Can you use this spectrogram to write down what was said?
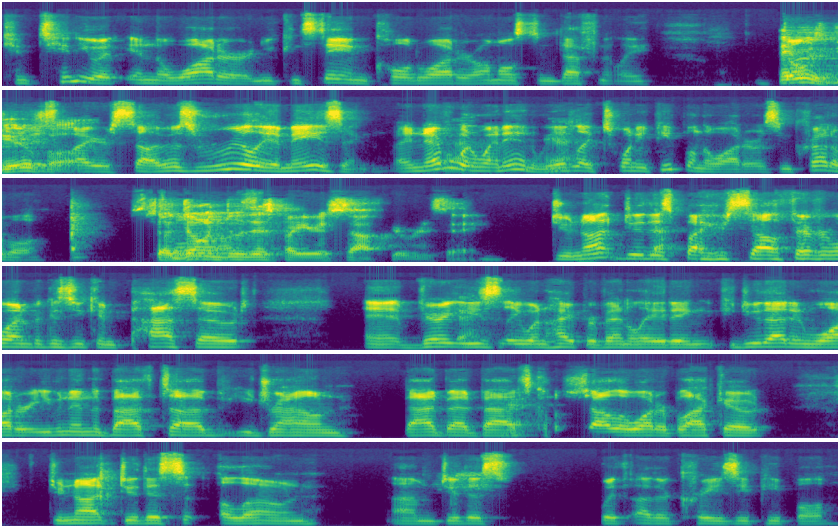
continue it in the water and you can stay in cold water almost indefinitely. It was Don't do this beautiful. by yourself. It was really amazing. And everyone Yeah. went in. We had like 20 people in the water. It was incredible. So don't do this by yourself, you're going to say. do not do this by yourself everyone because you can pass out and very easily when hyperventilating. If you do that in water even in the bathtub you drown. Bad bad bad. It's called shallow water blackout do not do this alone um, do this with other crazy people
